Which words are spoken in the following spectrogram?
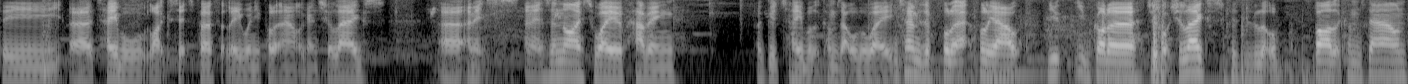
the uh, table like sits perfectly when you pull it out against your legs. Uh, and it's and it's a nice way of having a good table that comes out all the way. In terms of fully, fully out, you, you've got to just watch your legs because there's a little bar that comes down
